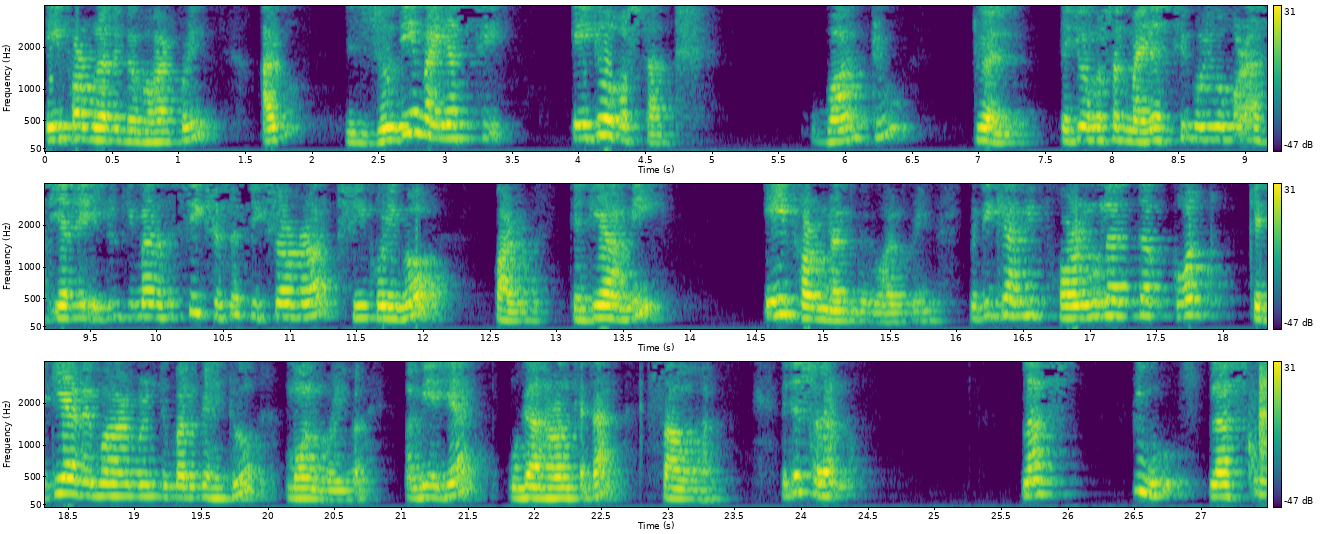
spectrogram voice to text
এই ফৰ্মুলাটো ব্যৱহাৰ কৰিম আৰু যদি মাইনাছ থ্ৰী এইটো অৱস্থাত ওৱান টু টুৱেলভ এইটো অৱস্থাত মাইনাছ থ্ৰী কৰিব পৰা আছে ইয়াতে এইটো কিমান আছে? ছিক্স আছে ছিক্সৰ পৰা থ্ৰী কৰিব পাৰো। তেতিয়া আমি এই ফৰ্মুলাটো ব্যৱহাৰ কৰিম। গতিকে আমি ফৰ্মুলা দুটা ক'ত কেতিয়া ব্যৱহাৰ কৰিম তোমালোকে সেইটো মন কৰিবা। আমি এতিয়া উদাহৰণ কেইটা চাওঁ আহা। এতিয়া চোৱা plus two plus two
